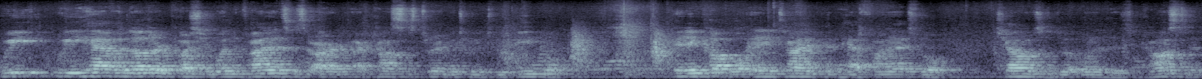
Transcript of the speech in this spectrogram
we, we have another question. When finances are a constant strain between two people, any couple, any time can have financial challenges, but when it is constant,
